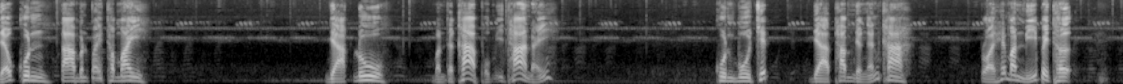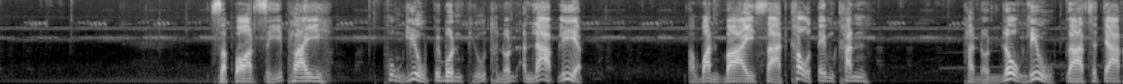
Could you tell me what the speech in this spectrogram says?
แล้วคุณตามมันไปทำไม อยากดูมันจะฆ่าผมอีท่าไหน คุณบูชิดอย่าทำอย่างนั้นค่ะ ปล่อยให้มันหนีไปเถอะ สปอร์ตสีไพรพุ่งเลี้ยวไปบนผิวถนนอันราบเรียบ วันบายสาดเข้าเต็มคัน ถนนโล่งลิ้วปราศจาก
